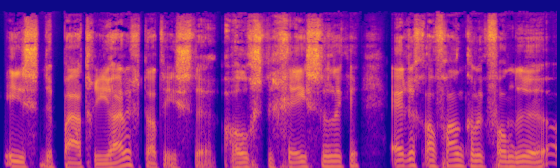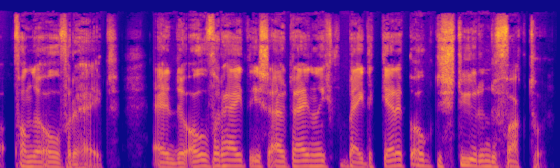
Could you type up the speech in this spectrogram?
is de patriarch, dat is de hoogste geestelijke, erg afhankelijk van de, van de overheid. En de overheid is uiteindelijk bij de kerk ook de sturende factor.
